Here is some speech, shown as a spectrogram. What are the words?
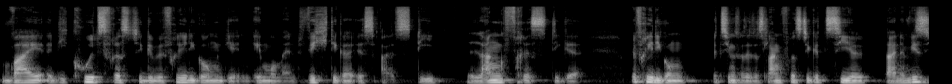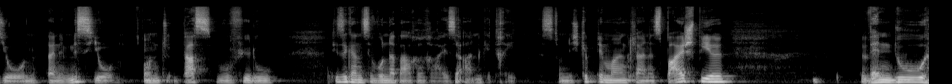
weil die kurzfristige Befriedigung dir in dem Moment wichtiger ist als die langfristige Befriedigung beziehungsweise das langfristige Ziel, deine Vision, deine Mission und das, wofür du diese ganze wunderbare Reise angetreten bist. Und ich gebe dir mal ein kleines Beispiel. Wenn du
